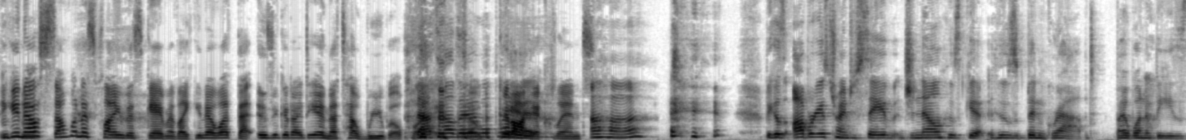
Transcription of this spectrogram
you know, someone is playing this game and like, you know what? That is a good idea, and that's how we will play. That's it. how they So, will play. Good play on it. you, Clint. Uh huh. because Aubrey is trying to save Janelle, who's get who's been grabbed by one of these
